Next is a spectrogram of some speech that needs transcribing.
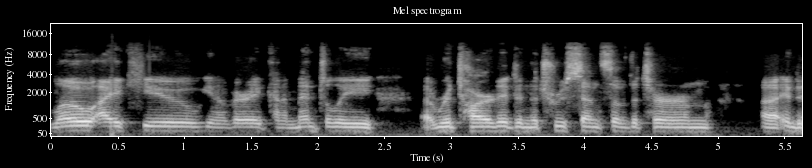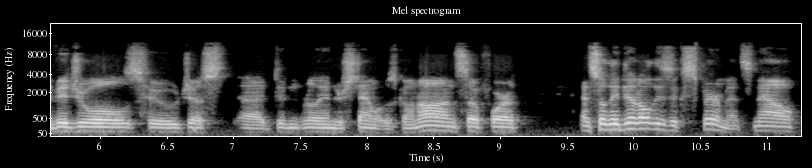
low IQ, you know, very kind of mentally uh, retarded in the true sense of the term, uh, individuals who just uh, didn't really understand what was going on, and so forth. And so they did all these experiments. Now,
